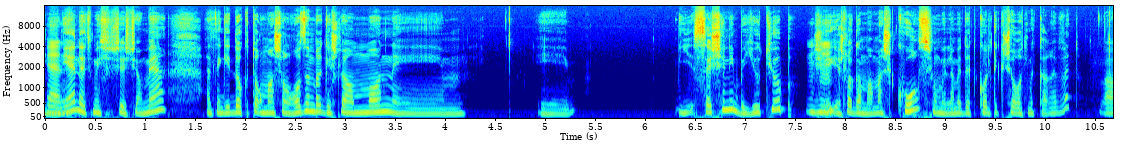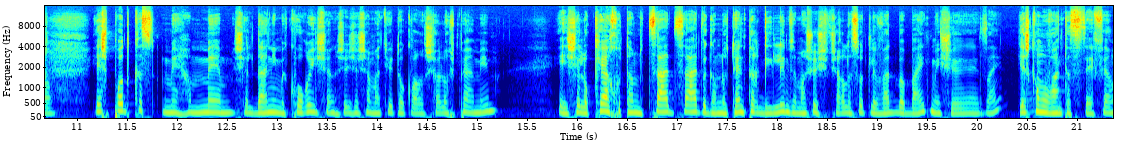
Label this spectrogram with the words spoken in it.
כן. מעניין את מישהו ששומע, אז נגיד דוקטור מרשל רוזנברג, יש לו המון אה, אה, סשנים ביוטיוב, mm-hmm. שיש לו גם ממש קורס שהוא מלמד את כל תקשורת מקרבת. וואו. יש פודקאסט מהמם של דני מקורי, שאני חושבת ששמעתי אותו כבר שלוש פעמים, שלוקח אותנו צעד צעד וגם נותן תרגילים, זה משהו שאפשר לעשות לבד בבית, מי שזה. יש כמובן את הספר,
